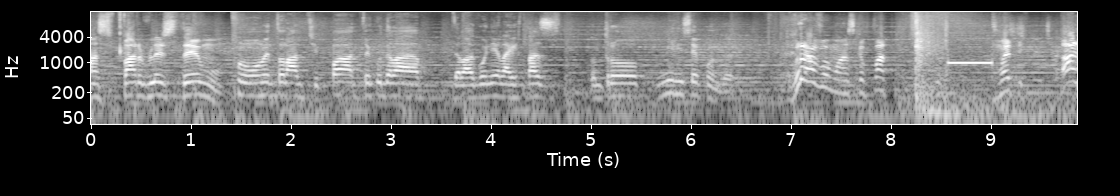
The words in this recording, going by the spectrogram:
Am spart blestemul! În momentul ăla am cipat, am trecut de la, de la agonie la extaz într-o milisecundă. Bravo, m-am scăpat! Mătii! Am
